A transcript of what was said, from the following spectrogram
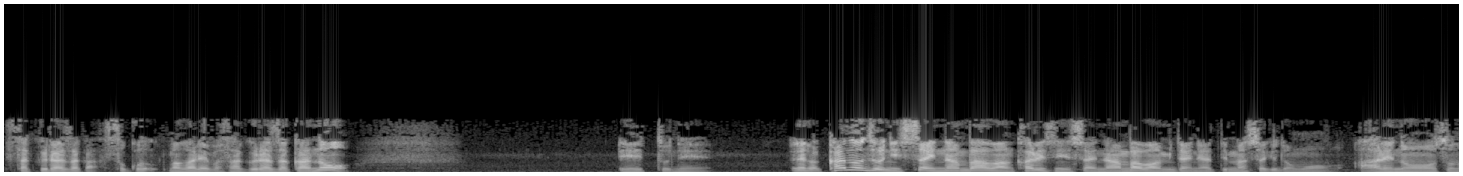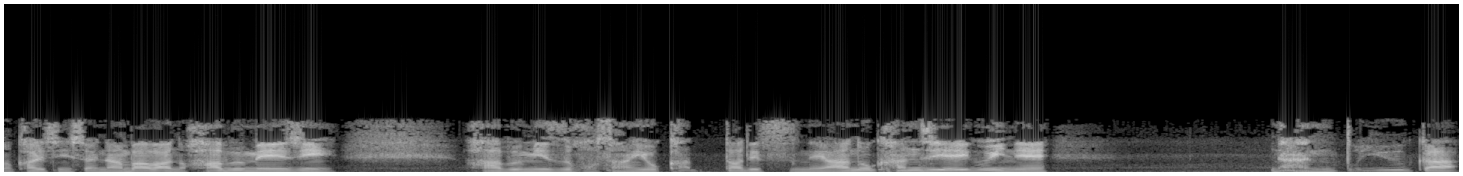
桜坂。そこ曲がれば桜坂の、えー、っとね、なんか彼女にしたいナンバーワン、彼氏にしたいナンバーワンみたいにやってましたけども、あれのその彼氏にしたいナンバーワンのハブ名人、ハブ水穂さんよかったですね。あの感じえぐいね。なんというか、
